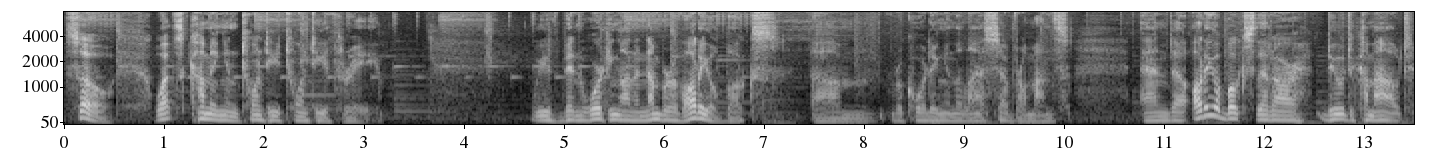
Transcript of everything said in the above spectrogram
So, what's coming in 2023? We've been working on a number of audiobooks, um, recording in the last several months, and uh, audiobooks that are due to come out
